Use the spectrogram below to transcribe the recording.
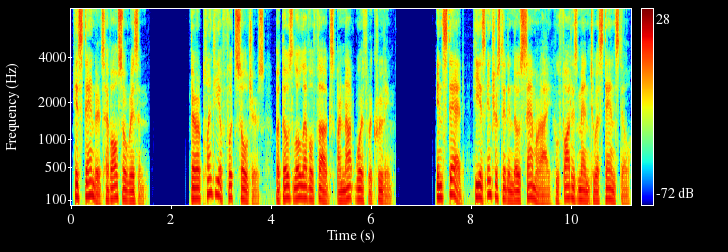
His standards have also risen. There are plenty of foot soldiers, but those low-level thugs are not worth recruiting. Instead, he is interested in those samurai who fought his men to a standstill.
